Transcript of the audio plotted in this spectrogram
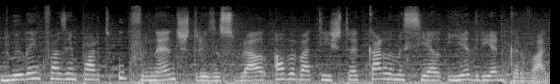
Do elenco fazem parte Hugo Fernandes, Teresa Sobral, Alba Batista, Carla Maciel e Adriano Carvalho.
